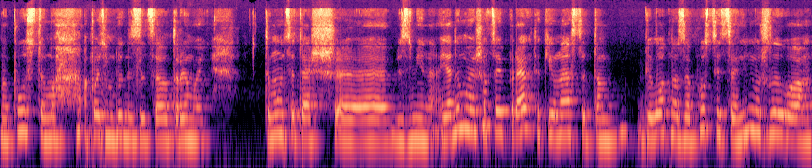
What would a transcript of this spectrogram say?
ми пустимо, а потім люди за це отримують. Тому це теж е, зміна. Я думаю, що цей проект, який у нас тут там пілотно запуститься, він можливо.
